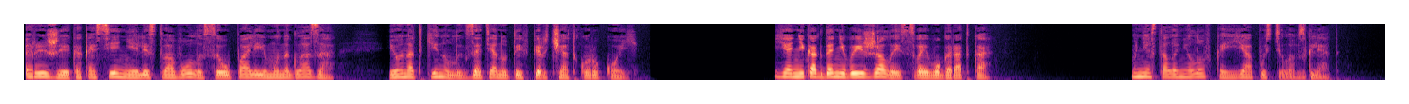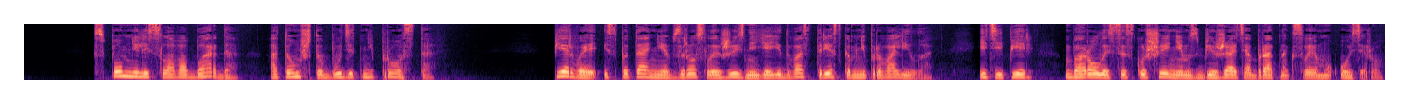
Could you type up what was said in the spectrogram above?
Рыжие, как осенние листва волосы, упали ему на глаза, и он откинул их, затянутой в перчатку рукой. «Я никогда не выезжала из своего городка», мне стало неловко, и я опустила взгляд. Вспомнились слова Барда о том, что будет непросто. Первое испытание взрослой жизни я едва с треском не провалила, и теперь боролась с искушением сбежать обратно к своему озеру.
